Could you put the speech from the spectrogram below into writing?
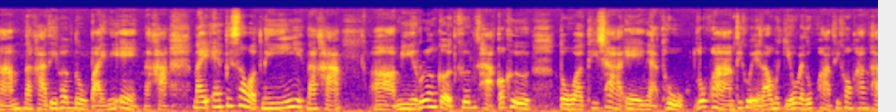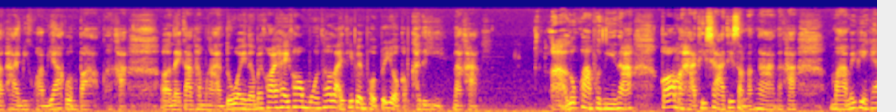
3 นะคะ ที่เพิ่งดูไปนี่เองนะคะ ใน episode นี้นะคะ มีเรื่องเกิดขึ้นค่ะ ก็คือตัวทิชาเองเนี่ยถูกลูกความที่ครูเอเล่าเมื่อกี้ว่าเป็นลูกความที่ค่อนข้างท้าทายมีความยากลำบากนะคะในการทำงานด้วยเนะไม่ค่อยให้ข้อมูลเท่าไหร่ที่เป็นผลประโยชน์กับคดีนะคะ ลูกความคนนี้นะ ก็มาหาทิชาที่สำนักงานนะคะ มาไม่เพียงแค่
